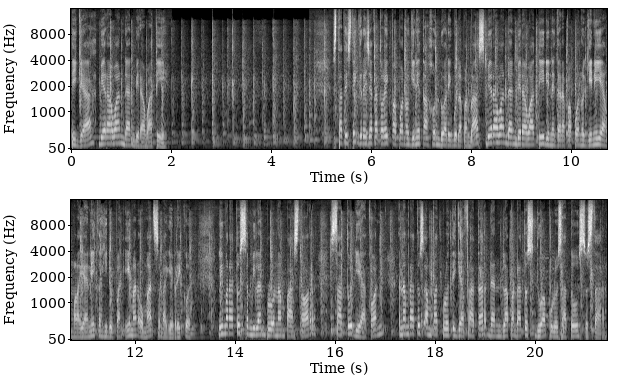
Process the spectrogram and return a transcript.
3. Birawan dan Birawati Statistik Gereja Katolik Papua Nugini tahun 2018, birawan dan birawati di negara Papua Nugini yang melayani kehidupan iman umat sebagai berikut. 596 pastor, 1 diakon, 643 frater, dan 821 suster.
